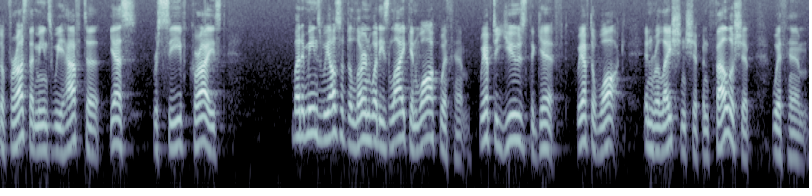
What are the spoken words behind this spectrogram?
So for us, that means we have to, yes, receive Christ, but it means we also have to learn what he's like and walk with him. We have to use the gift. We have to walk in relationship and fellowship with him.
